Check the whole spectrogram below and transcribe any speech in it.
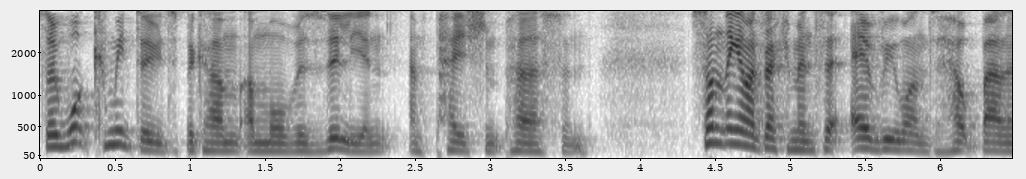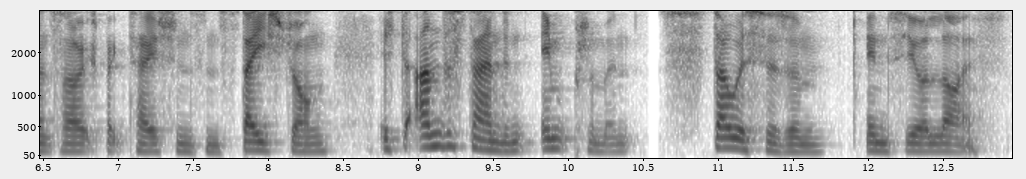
so, what can we do to become a more resilient and patient person? Something I'd recommend to everyone to help balance our expectations and stay strong is to understand and implement Stoicism into your life.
